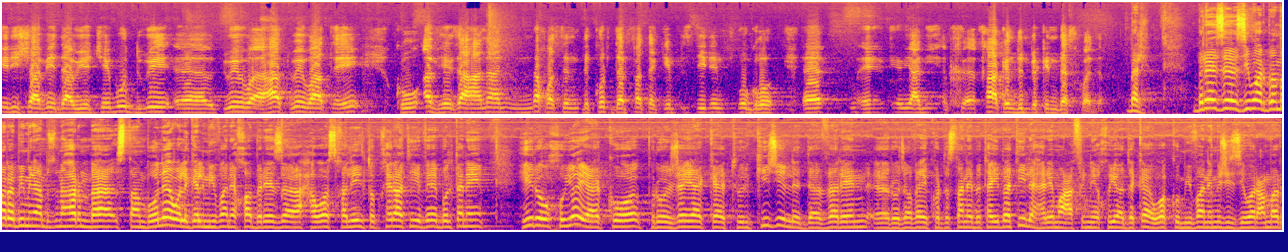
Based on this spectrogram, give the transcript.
ئێری شاوێ داویە چێ بوو دوێ دوێ هات وێ واتەیە کو ئەف هێزاهانان نەخواستن کورد دەرفەتەکێ بستیرن کۆگۆ ینی خاکن دن بکن دەستخواردم. برز زیوار بمر ببینم بزنهارم به استانبوله و لگل میوان خواه برز حواس خلیل تو بخیراتی و بلتن هیرو خویای کو پروژه که ترکی جی لدورن رجاوه کردستان به تایبتی لحریم عفرین خویا دکا وکو میوان مجی زیوار عمر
